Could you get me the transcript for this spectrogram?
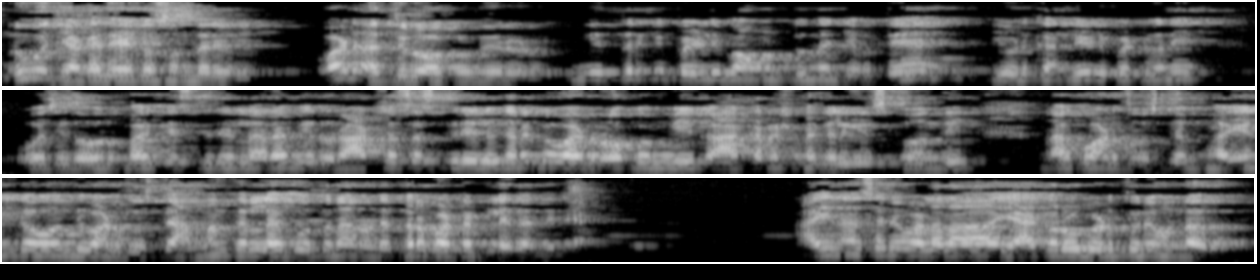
నువ్వు జగదేక సుందరివి వాడు అతిలోక వీరుడు. మీ ఇద్దరికి పెళ్ళి బాగుంటుందని చెబితే ఈవిడ కన్నీళ్ళు పెట్టుకుని ఓ దౌర్భాగ్య స్త్రీలారా మీరు రాక్షస స్త్రీలు కనుక వాడి రూపం మీకు ఆకర్షణ కలిగిస్తోంది. నాకు వాడిని చూస్తే భయంగా ఉంది వాడిని చూస్తే అన్నం తినలేకపోతున్నాను నిద్ర పట్టట్లేదు అందుకే. అయినా సరే వాళ్ళు అలా ఏకరువు పెడుతూనే ఉన్నారు.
